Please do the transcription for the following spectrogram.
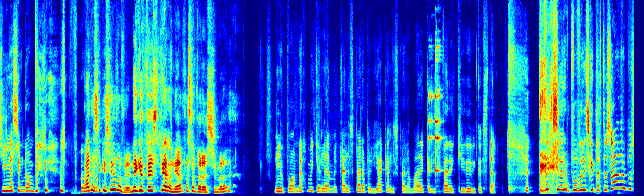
Χίλια συγγνώμη, Άντε σε και εσύ εδώ, βρε. Ναι, και πες τι άλλο νέα, πώς θα περάσεις σήμερα; Λοιπόν, έχουμε και λέμε καλησπέρα παιδιά, καλησπέρα Μάρα, καλησπέρα κύριε δικαστά. Δεν ξέρω πού βρίσκεται αυτός ο άνθρωπος,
